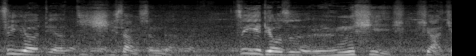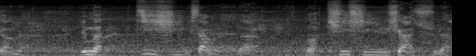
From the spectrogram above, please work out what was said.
这一条地气上升的，这一条是人气下降的。那么地气上来了，那天气又下去了，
